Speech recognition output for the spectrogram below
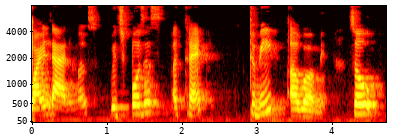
wild animals which poses a threat to be a vermin. So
